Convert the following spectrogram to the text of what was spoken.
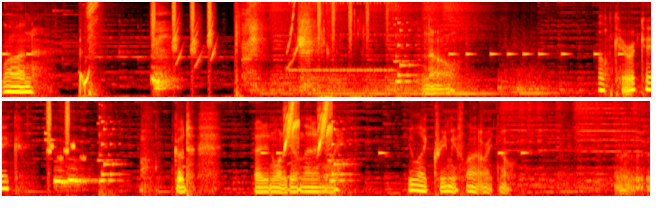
One. No. Oh, carrot cake? good. I didn't want to give him that anyway. You like creamy flan, right? No. Uh,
